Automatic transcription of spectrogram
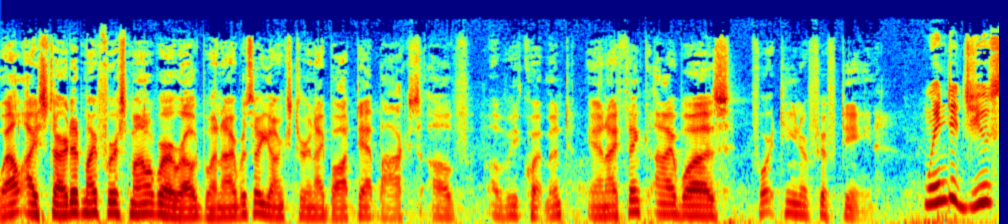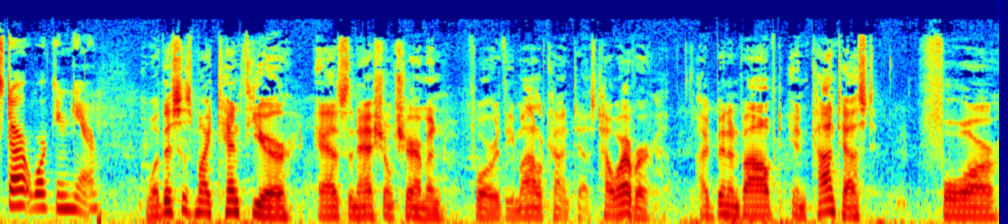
Well, I started my first model railroad when I was a youngster and I bought that box of, of equipment, and I think I was 14 or 15. When did you start working here? Well, this is my 10th year as the national chairman for the model contest. However, I've been involved in contest for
